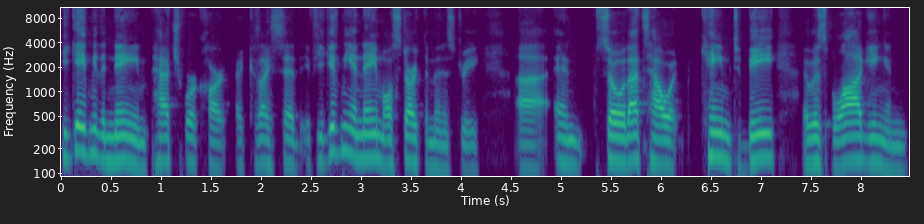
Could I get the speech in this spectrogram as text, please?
he gave me the name Patchwork Heart because I said, if you give me a name, I'll start the ministry. Uh, and so that's how it came to be. It was blogging and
